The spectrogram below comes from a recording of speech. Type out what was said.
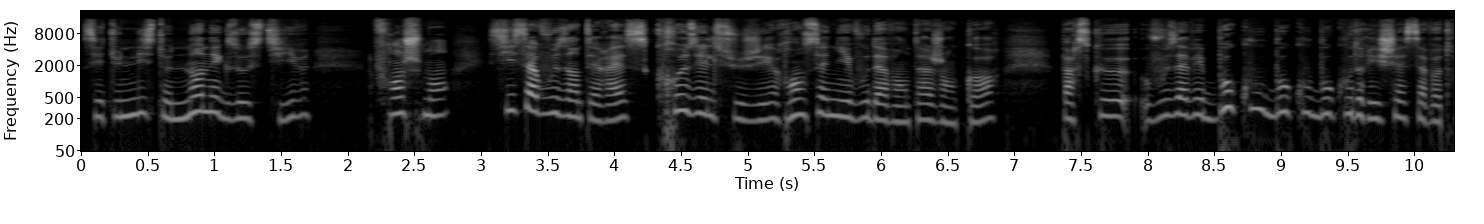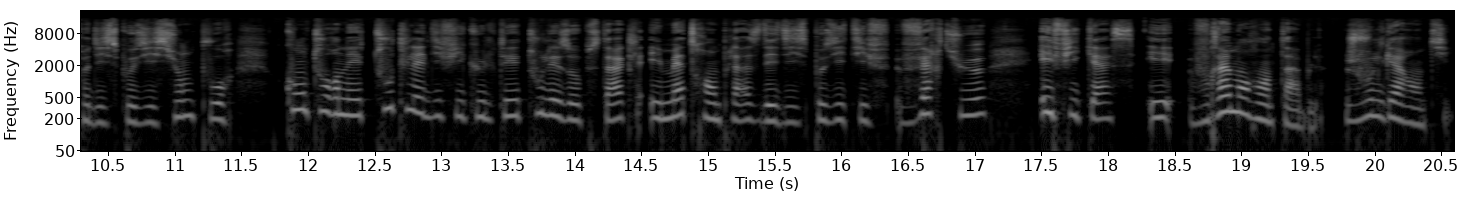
C'est une liste non exhaustive Franchement, si ça vous intéresse, creusez le sujet, renseignez-vous davantage encore, parce que vous avez beaucoup, beaucoup, beaucoup de richesses à votre disposition pour contourner toutes les difficultés, tous les obstacles et mettre en place des dispositifs vertueux, efficaces et vraiment rentables. Je vous le garantis.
